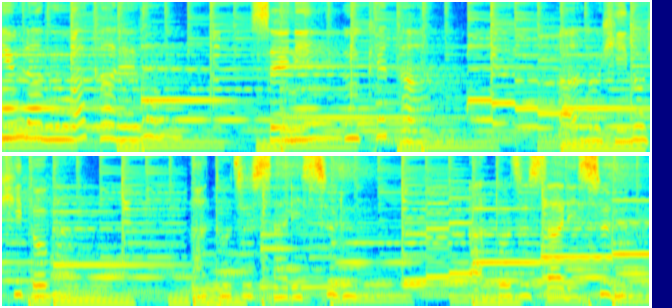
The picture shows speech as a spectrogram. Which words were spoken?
揺らぐ別れを背に受けた。あの日の人が後ずさりする。後ずさりする。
